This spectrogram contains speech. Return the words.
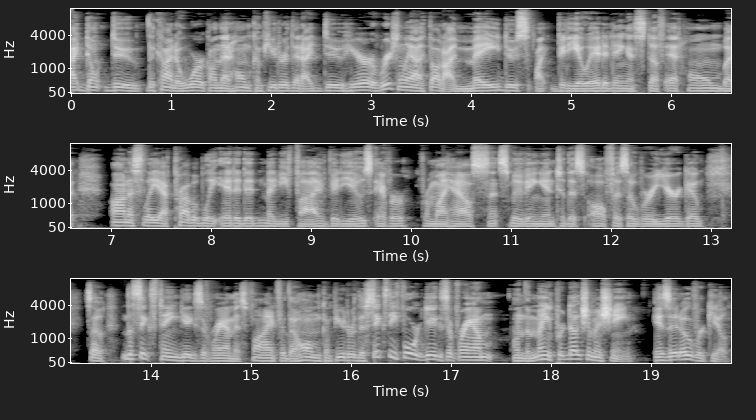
I don't do the kind of work on that home computer that I do here. Originally, I thought I may do like video editing and stuff at home, but honestly, I've probably edited maybe five videos ever from my house since moving into this office over a year ago. So the 16 gigs of RAM is fine for the home computer. The 64 gigs of RAM on the main production machine, is it overkill?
